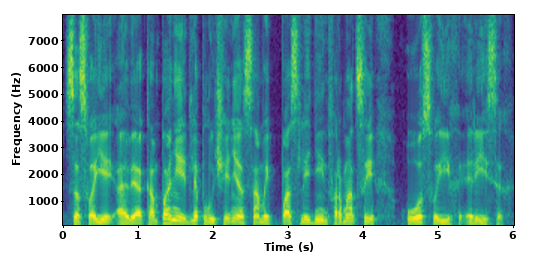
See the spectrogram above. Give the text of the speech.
со своей авиакомпанией для получения самой последней информации о своих рейсах.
